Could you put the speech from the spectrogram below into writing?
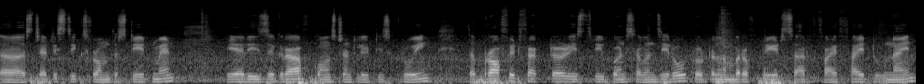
uh, statistics from the statement. Here is a graph constantly it is growing. The profit factor is 3.70 total number of trades are 5529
